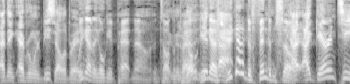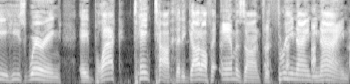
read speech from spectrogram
I think everyone would be celebrating. we got to go get Pat now and talk to Pat. he get got Pat. he got to defend himself. I, I guarantee he's wearing a black tank top that he got off of Amazon for three ninety nine.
